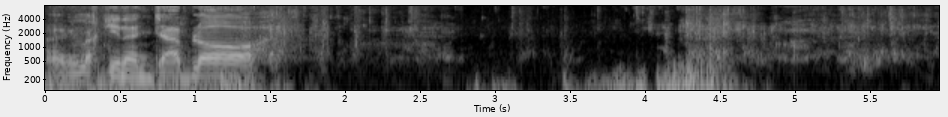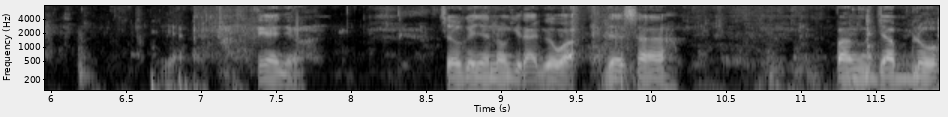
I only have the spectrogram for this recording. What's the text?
Ang laki ng Diablo. Yan. Tingnan nyo. So, ganyan ang ginagawa. Dahil sa pang Diablo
